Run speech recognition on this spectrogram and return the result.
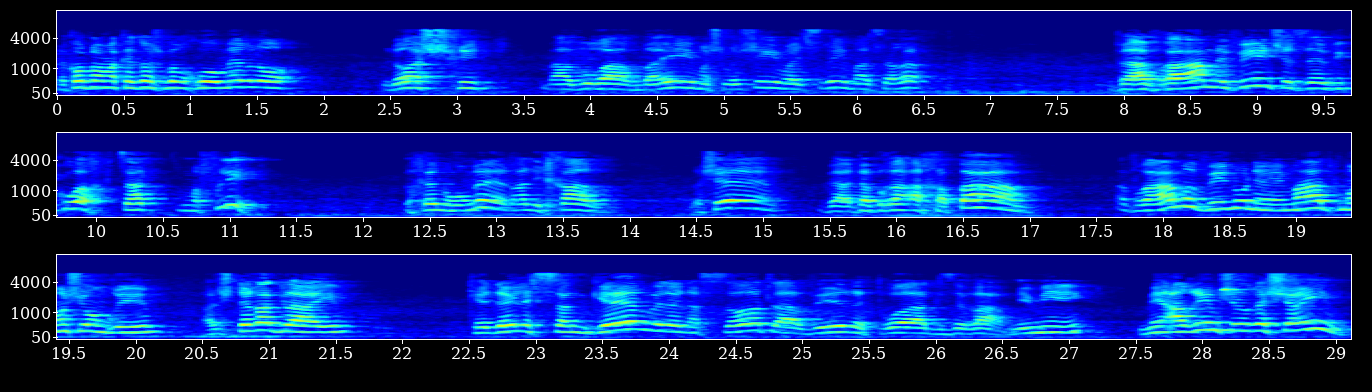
וכל פעם הקדוש ברוך הוא אומר לו, לא אשחית בעבור ה-40, ה-30, ה-20, ה-10. ואברהם מבין שזה ויכוח קצת מפליא. לכן הוא אומר, אל יכר לשם, והדברה אך הפעם. אברהם אבינו נעמד, כמו שאומרים, על שתי רגליים, כדי לסנגר ולנסות להעביר את רוע הגזרה. ממי? מערים של רשעים.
